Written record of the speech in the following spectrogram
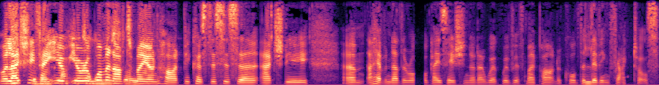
Well, actually, then fact, you're, a woman after my own heart because this is uh, actually, um, I have another organization that I work with with my partner called the Living Fractals,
